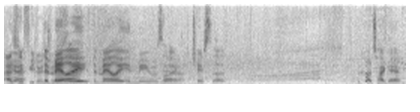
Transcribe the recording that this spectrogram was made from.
as yeah. if you don't The chase melee, the melee in me was Yeah. like chase that. We got a tie game.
